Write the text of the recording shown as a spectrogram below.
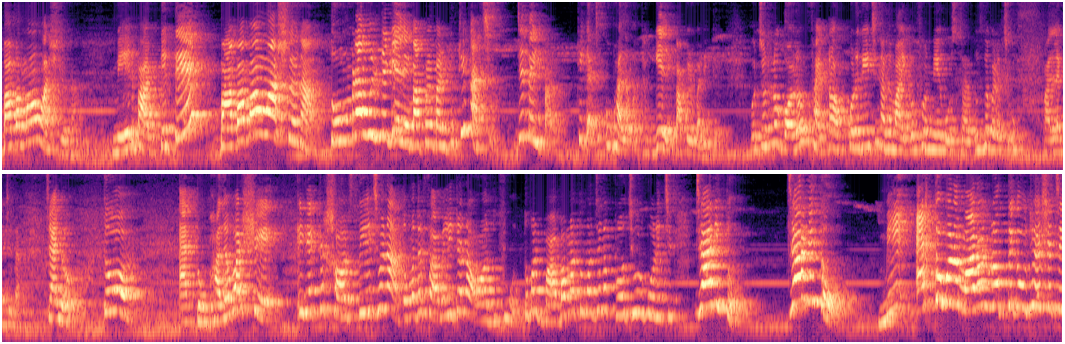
বাবা মাও আসলো না। মেয়ের বার্থডেতে বাবা মাও আসলো না। তোমরা উল্টে গেলে বাপের বাড়িতে, ঠিক আছে? যেতেই পারো। ঠিক আছে, খুব ভালো কথা, গেলে বাপের বাড়িতে। প্রচণ্ড গরম ফ্যানটা অফ করে দিয়েছি, নাহলে মাইক্রোফোন নিয়ে বসতে হয়, বুঝতে পেরেছি? উফ, ভালো লাগছে না। যাই হোক, তো এত ভালোবাসে, এই যে একটা শর্টস দিয়েছ না, তোমাদের ফ্যামিলিটা না অদ্ভুত। তোমার বাবা মা তোমার জন্য প্রচুর করেছে। জানি তো জানি তো, মেয়ে এত বড় মারণ রোগ থেকে উঠে এসেছে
